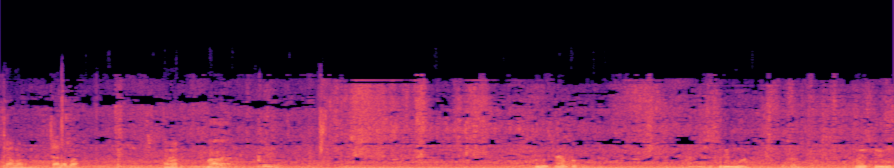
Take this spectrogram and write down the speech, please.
Sama, sana ba? Sama. Bakit? Ano siapa? Istri mo? Ano istri mo?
